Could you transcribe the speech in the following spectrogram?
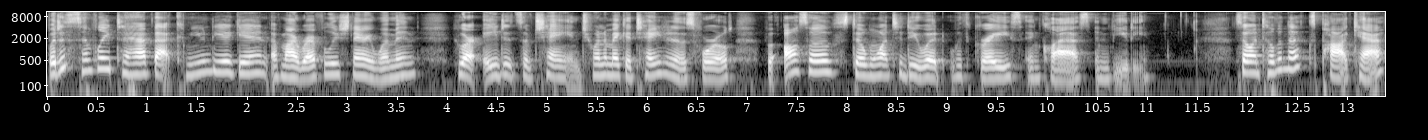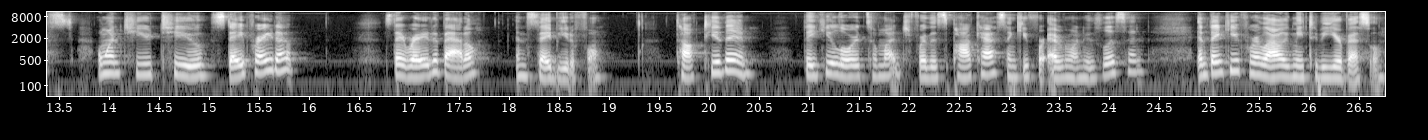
but just simply to have that community again of my revolutionary women who are agents of change, who want to make a change in this world, but also still want to do it with grace and class and beauty. So until the next podcast, I want you to stay prayed up, stay ready to battle, and stay beautiful. Talk to you then. Thank you, Lord, so much for this podcast. Thank you for everyone who's listened. And thank you for allowing me to be your vessel.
